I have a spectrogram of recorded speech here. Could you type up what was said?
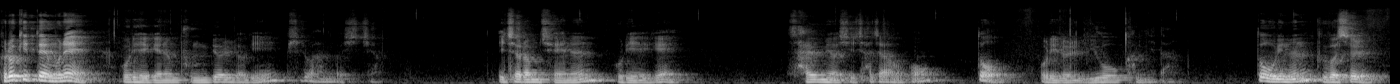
그렇기 때문에 우리에게는 분별력이 필요한 것이죠. 이처럼 죄는 우리에게 살며시 찾아오고 또 우리를 유혹합니다. 또 우리는 그것을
